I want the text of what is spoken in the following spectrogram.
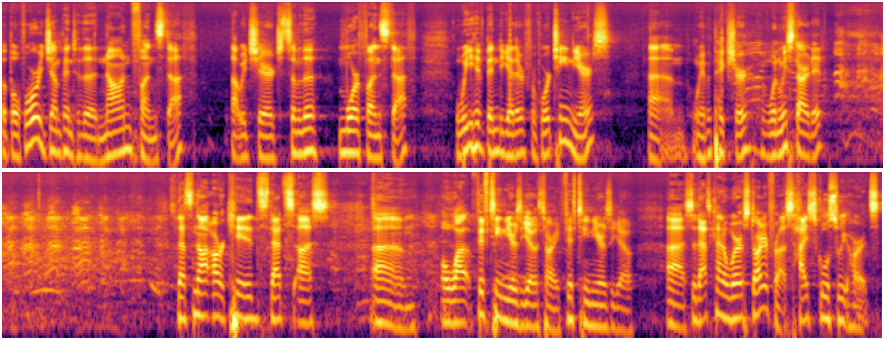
But before we jump into the non fun stuff, thought we'd share some of the more fun stuff. We have been together for 14 years. Um, we have a picture of when we started. That's not our kids, that's us. Um, a while, 15 years ago, sorry, 15 years ago. Uh, so that's kind of where it started for us high school sweethearts,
